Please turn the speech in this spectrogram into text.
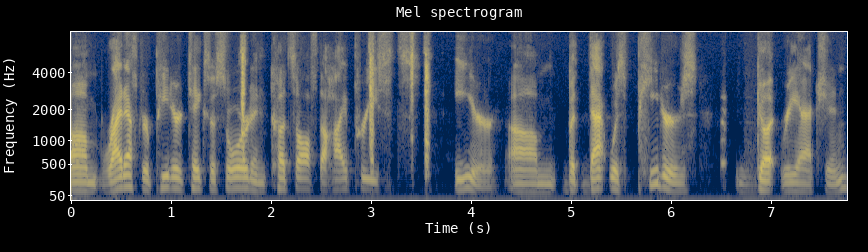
um, right after Peter takes a sword and cuts off the high priest's ear. Um, but that was Peter's gut reaction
